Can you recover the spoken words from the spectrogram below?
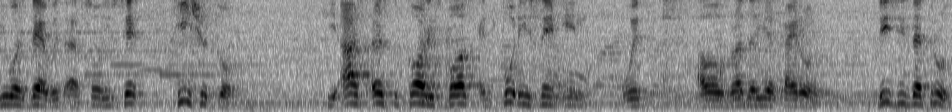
he was there with us, so he said he should go. He asked us to call his boss and put his name in with our brother here, Cairo. This is the truth.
